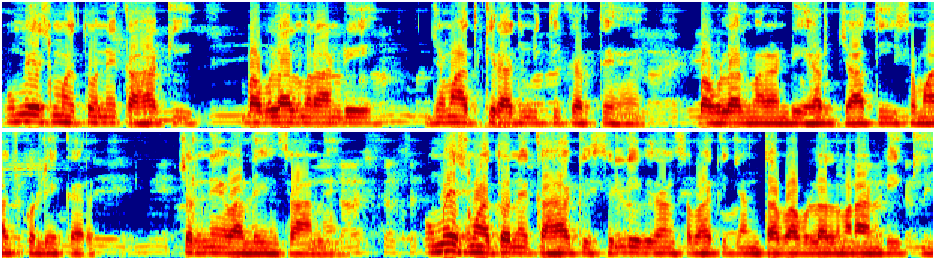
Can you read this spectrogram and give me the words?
Umesh Mahto ने कहा कि बाबूलाल मरांडी जमात की राजनीति करते हैं। बाबूलाल मरांडी हर जाति, समाज को लेकर चलने वाले इंसान हैं। उमेश महतो ने कहा कि सिल्ली विधानसभा की जनता बाबूलाल मरांडी की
